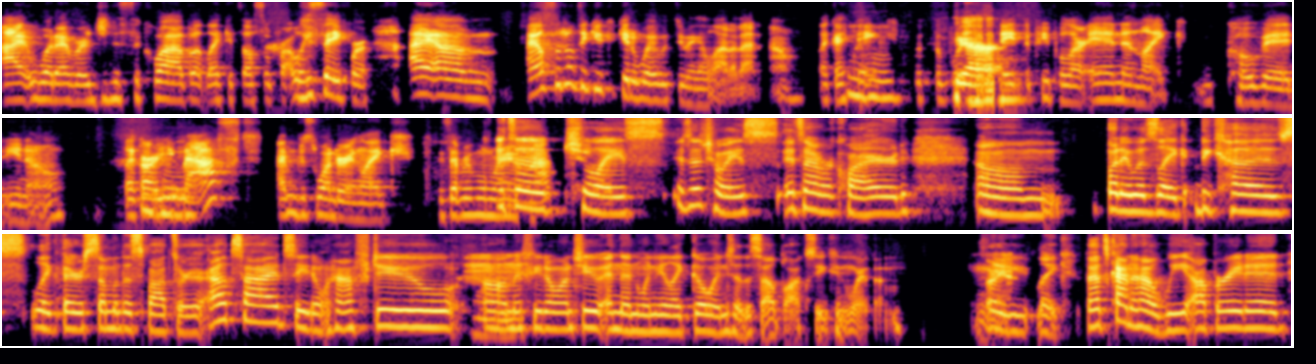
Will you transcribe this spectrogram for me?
I whatever, je ne sais quoi, but like it's also probably safer. I um I also don't think you could get away with doing a lot of that now. Like I think mm-hmm. with the yeah. state that people are in and like COVID, you know. Like are mm-hmm. you masked? I'm just wondering like is everyone wearing It's a, a choice. It's a choice. It's not required. Um but it was like because like there's some of the spots where you're outside so you don't have to um mm-hmm. if you don't want to and then when you like go into the cell blocks you can wear them yeah. or you like that's kind of how we operated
